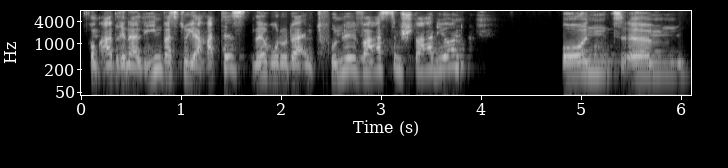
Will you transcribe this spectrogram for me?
vom Adrenalin, was du ja hattest, ne, wo du da im Tunnel warst im Stadion. Und ähm,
